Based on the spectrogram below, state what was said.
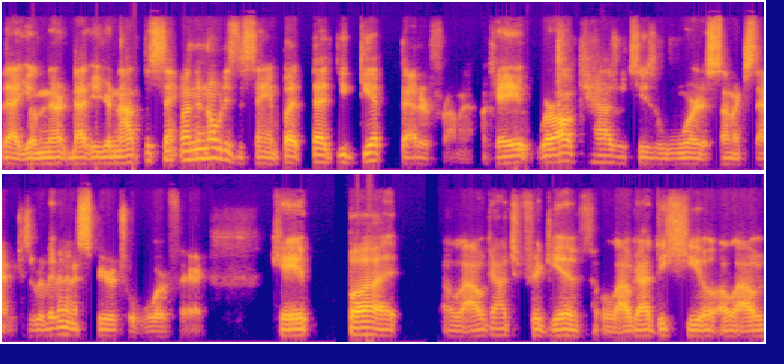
that you'll ne- that you're not the same I mean, nobody's the same but that you get better from it. Okay we're all casualties of war to some extent because we're living in a spiritual warfare. Okay but allow god to forgive allow god to heal allow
